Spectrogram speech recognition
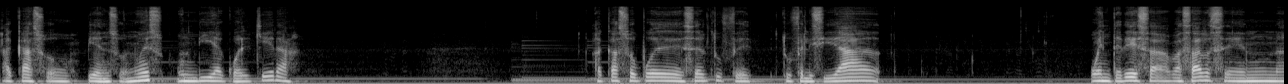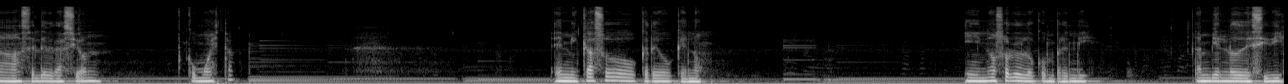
¿Acaso pienso, no es un día cualquiera? ¿Acaso puede ser tu, tu felicidad o entereza basarse en una celebración como esta? En mi caso creo que no. Y no solo lo comprendí, también lo decidí.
